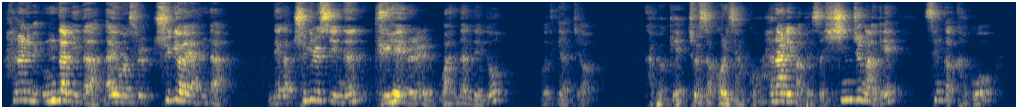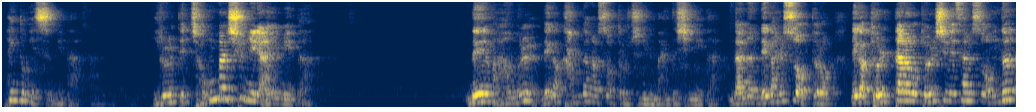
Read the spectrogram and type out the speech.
하나님의 응답이다. 나의 원수를 죽여야 한다. 내가 죽일 수 있는 기회를 왔는데도 어떻게 하죠? 가볍게 철썩거리지 않고 하나님 앞에서 신중하게 생각하고 행동했습니다. 이럴 때 정말 쉬운 일이 아닙니다. 내 마음을 내가 감당할 수 없도록 주님이 만드십니다. 나는 내가 할 수 없도록 내가 결단하고 결심해서 할 수 없는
